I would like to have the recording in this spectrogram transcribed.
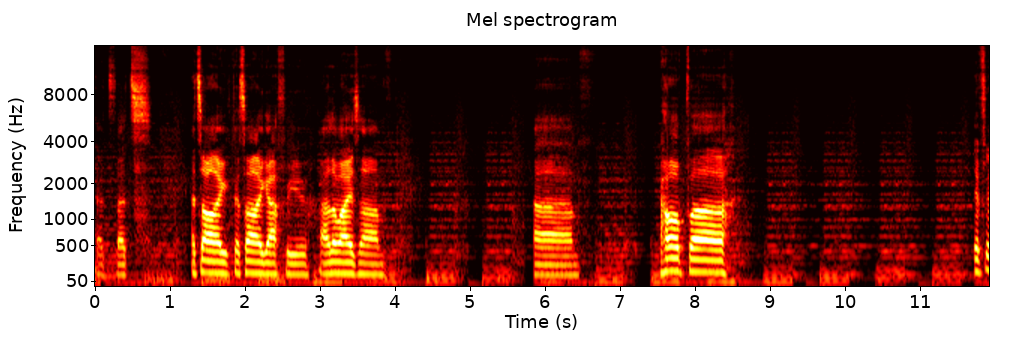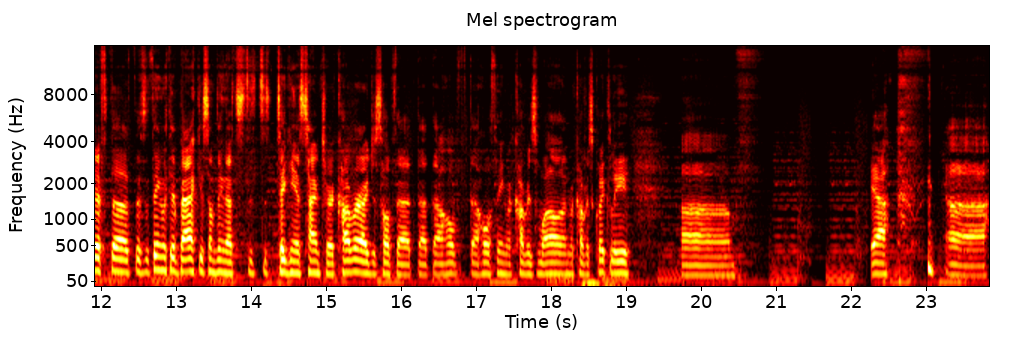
that's that's that's all I that's all I got for you. Otherwise, um, um, I hope uh, if if the if the thing with your back is something that's, that's taking its time to recover, I just hope that that that whole that whole thing recovers well and recovers quickly. Um, yeah. uh,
